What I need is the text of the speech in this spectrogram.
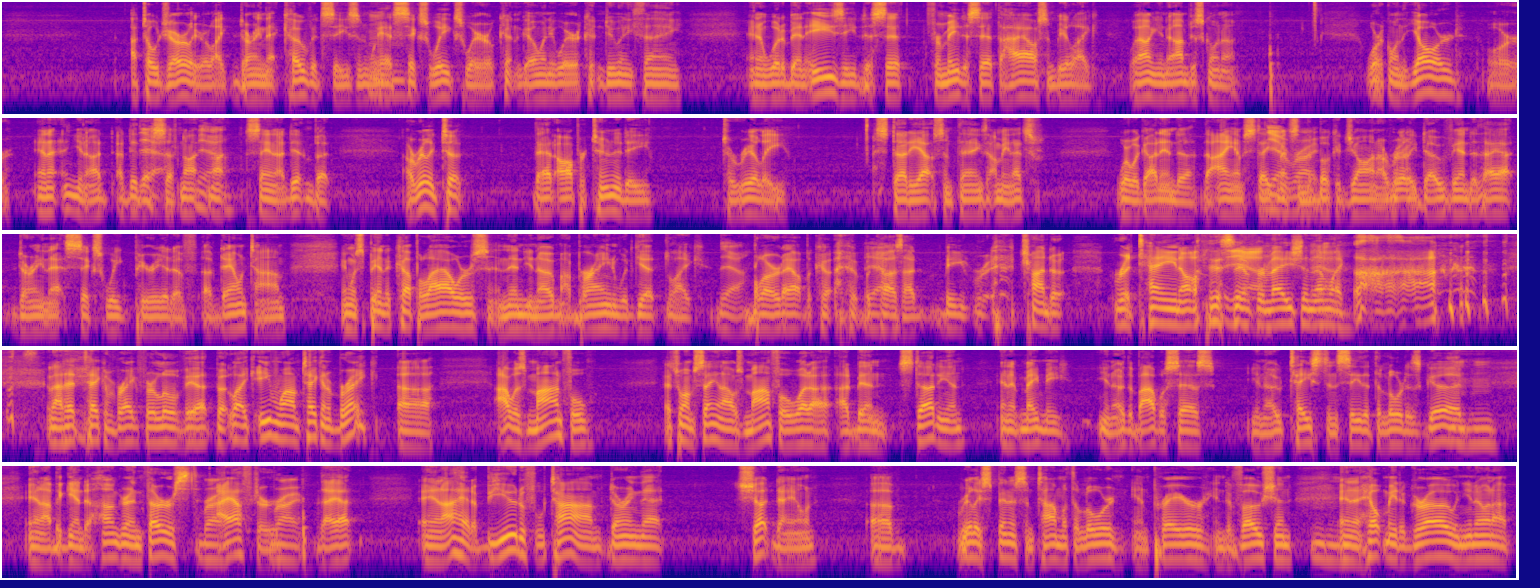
I told you earlier, like during that COVID season, we Mm-hmm. had six weeks where I couldn't go anywhere, couldn't do anything. And it would have been easy to sit, for me to sit at the house and be like, well, you know, I'm just going to work on the yard or, and, I, and you know, I, I did that Yeah, stuff, not, yeah. not saying I didn't, but I really took that opportunity to really study out some things. I mean, that's where we got into the I am statements in the book of John. I really Right. dove into that during that six week period of, of downtime and would spend a couple hours and then, you know, my brain would get like Yeah. blurred out because, because I'd be re- trying to retain all this Yeah. information. And I'm like, ah. and I'd have to take a break for a little bit. But like, even while I'm taking a break, uh, I was mindful. That's what I'm saying. I was mindful of what I, I'd been studying, and it made me, you know, the Bible says, you know, taste and see that the Lord is good. And I began to hunger and thirst Mm-hmm. Right. after Right. that. And I had a beautiful time during that shutdown of really spending some time with the Lord in prayer, in devotion, Mm-hmm. and it helped me to grow. And you know, and I,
